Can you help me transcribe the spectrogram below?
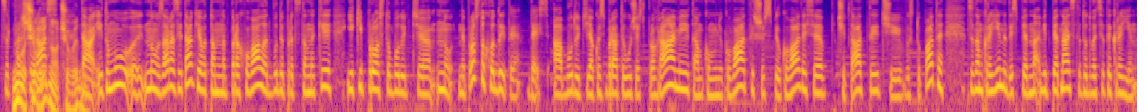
Це Ну, очевидно, раз. очевидно. Так, і тому е, ну зараз і так я от там порахувала, буде представники, які просто будуть е, ну не просто ходити десь, а будуть якось брати участь в програмі, там комунікувати, щось спілкуватися, читати чи виступати. Це там країни десь від 15 до 20 країн.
